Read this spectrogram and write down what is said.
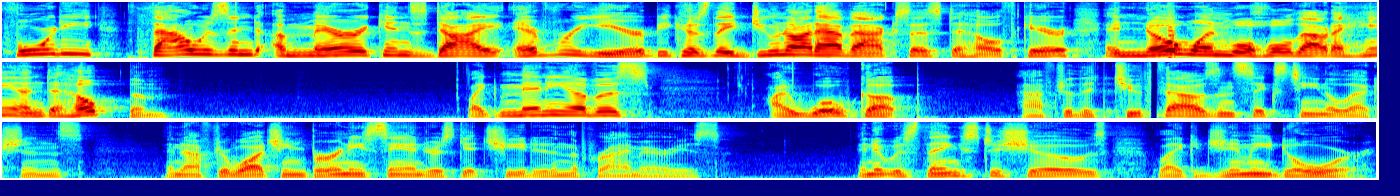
40,000 Americans die every year because they do not have access to health care and no one will hold out a hand to help them. Like many of us, I woke up after the 2016 elections and after watching Bernie Sanders get cheated in the primaries. And it was thanks to shows like Jimmy Dore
